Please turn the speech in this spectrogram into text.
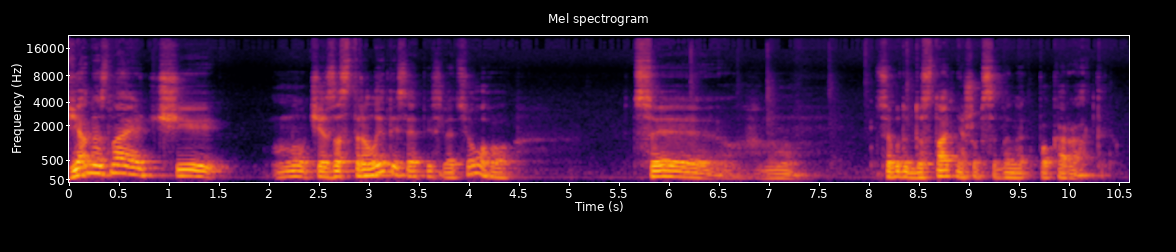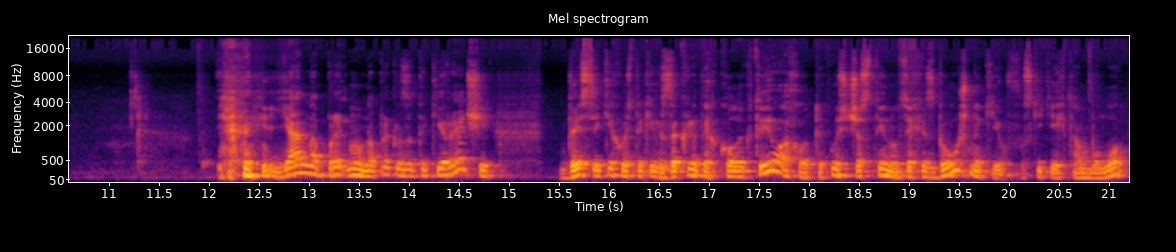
Я не знаю, чи, ну, чи застрелитися після цього. Це, ну, це буде достатньо, щоб себе покарати. Я, ну, наприклад, за такі речі, десь в якихось таких закритих колективах, от якусь частину цих СБУшників, оскільки їх там було,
